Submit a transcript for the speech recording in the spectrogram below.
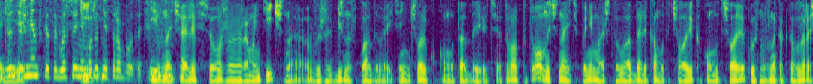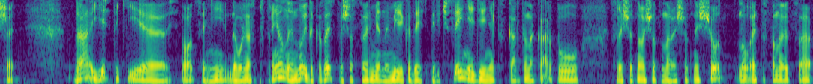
Джентльменское соглашение и, может не сработать. И вначале все же романтично. Вы же в бизнес вкладываете, а не человеку кому-то отдаете. Это вы потом начинаете понимать, что вы отдали кому-то человеку, какому-то человеку, их нужно как-то возвращать. Да, есть такие ситуации, они довольно распространенные. Ну и доказательства сейчас в современном мире, когда есть перечисление денег с карты на карту, с расчетного счета на расчетный счет, ну, это становится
